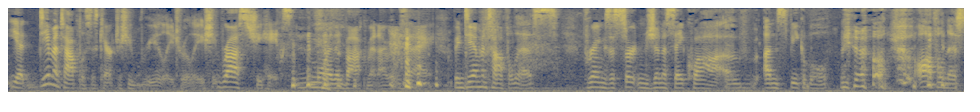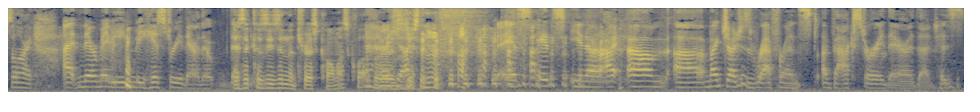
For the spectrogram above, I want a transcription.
yeah, Diamantopoulos' character, she really, truly, she, Russ, she hates more than Bachman, I would say. But Diamantopoulos brings a certain je ne sais quoi of unspeakable, you know, awfulness. Sorry, I, there may be even be history there. That, that Is it because he's in the Tres Comas Club, or is Yeah. it just it's it's you know I um uh, Mike Judge has referenced a backstory there that has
